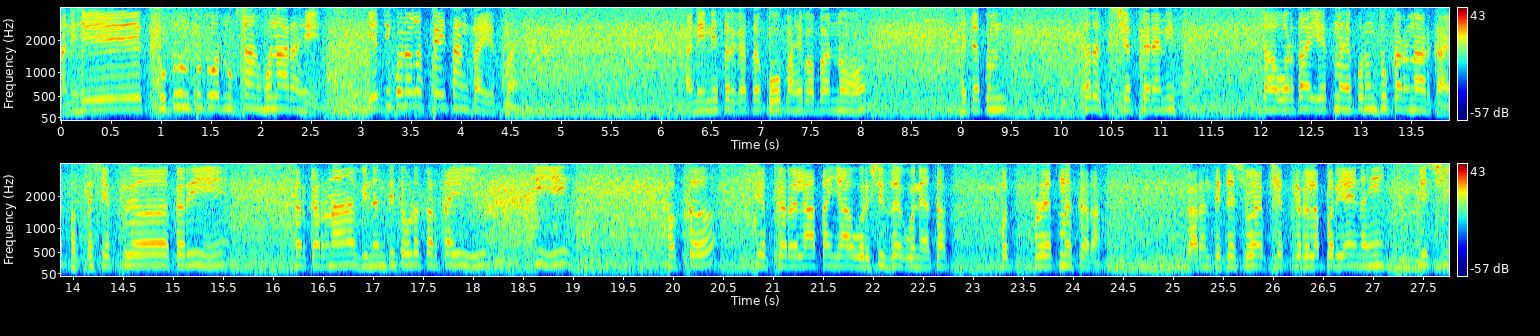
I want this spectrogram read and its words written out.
आणि हे कुठून कुठवर नुकसान होणार आहे याची कोणालाच काही सांगता येत नाही. आणि निसर्गाचा कोप आहे बाबांनो ह्याच्यातून खरंच शेतकऱ्यांनी सावरता येत नाही परंतु करणार काय? फक्त शेतकरी सरकारना विनंती तेवढं करता येईल की फक्त शेतकऱ्याला आता यावर्षी जगवण्याचा प प्रयत्न करा. कारण त्याच्याशिवाय शेतकऱ्याला पर्याय नाही. जे शि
